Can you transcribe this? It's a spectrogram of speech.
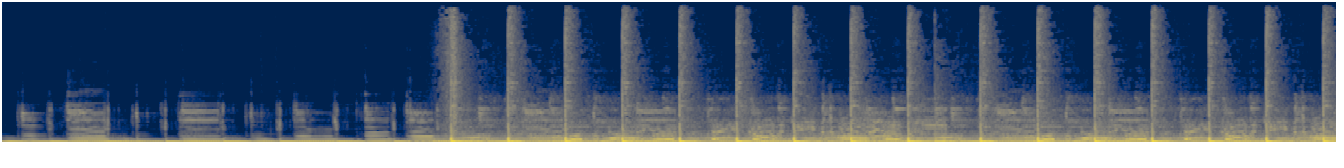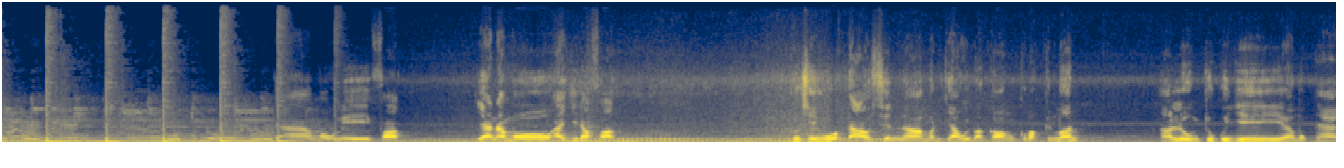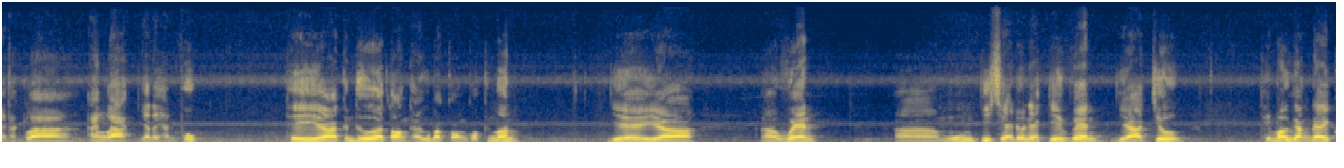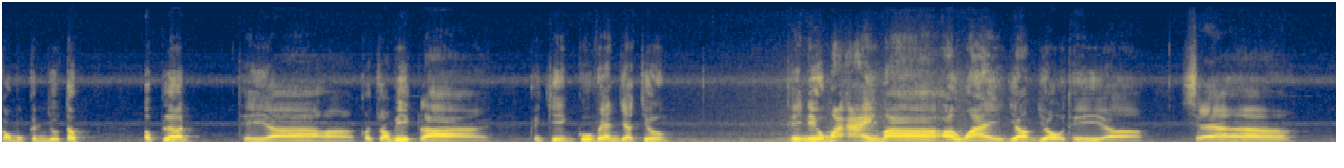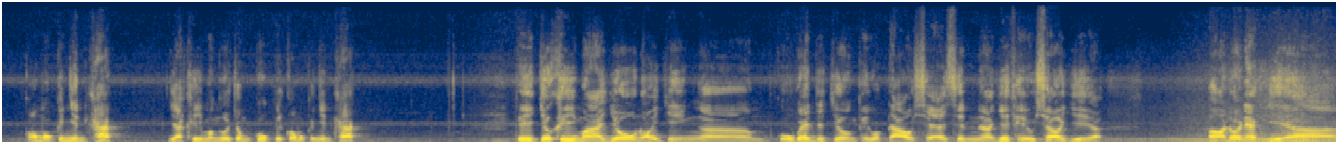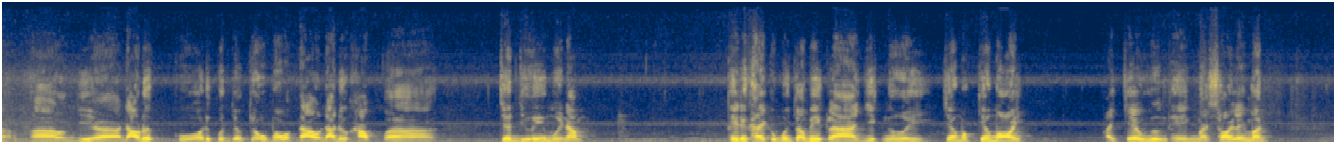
Mâu ni Phật. Dạ Nam mô A Di Đà Phật. Cư sĩ Quốc Đạo xin à, mến chào quý bà con của Bắc kính mến. À, luôn chúc quý vị một ngày thật là an lạc và đầy hạnh phúc. Thì à, kính thưa toàn thể quý bà con có kính mến. Về à, à, ven à, muốn chia sẻ đôi nét về ven và trường. Thì mới gần đây có một kênh YouTube up lên thì à, có cho biết là cái chuyện của ven và trường. Thì nếu mà ai mà ở ngoài dòm vô thì à, sẽ à, có một cái nhìn khác. Và khi mà người trong cuộc thì có một cái nhìn khác thì trước khi mà vô nói chuyện ờ, của ven và trường thì quốc đạo sẽ xin ờ, giới thiệu sơ về ờ, đôi nét về ờ, ờ, về đạo đức của đức quỳnh giáo chủ mà quốc đạo đã được học ờ, trên dưới 10 năm. Thì đức thầy cũng có cho biết là diệt người chớ móc chớ môi phải treo gương thiện mà soi lấy mình.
